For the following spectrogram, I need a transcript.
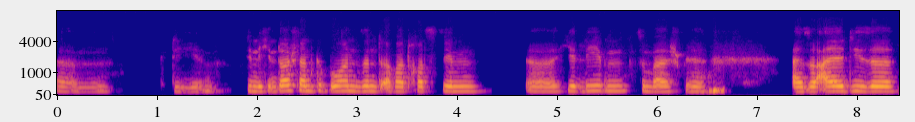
ähm, die, die nicht in Deutschland geboren sind, aber trotzdem äh, hier leben zum Beispiel. Also all diese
